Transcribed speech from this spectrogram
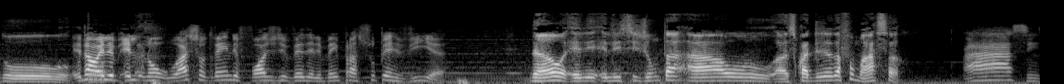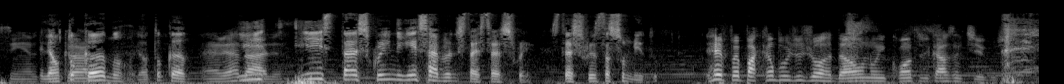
no... Não, ele, ele não, o Astro Train ele foge de vez, ele vem pra Supervia. Não, ele, ele se junta ao à Esquadrilha da Fumaça. Ah, sim, sim. Ele é um tucano, ele é um tucano. É verdade. E, e Starscream, ninguém sabe onde está Starscream. Starscream está sumido. Ele foi pra Campos do Jordão no encontro de carros antigos.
